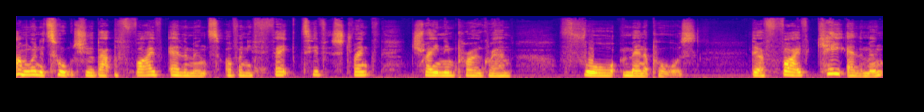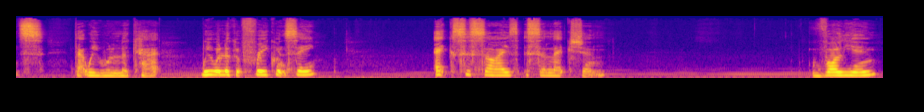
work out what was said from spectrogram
I'm going to talk to you about the five elements of an effective strength training program for menopause. There are five key elements that we will look at. We will look at frequency, exercise selection, volume,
